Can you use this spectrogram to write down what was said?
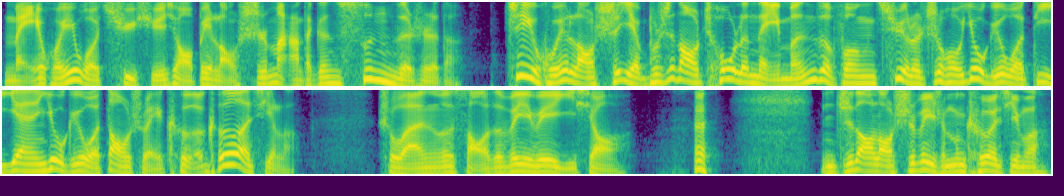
每回我去学校，被老师骂的跟孙子似的。这回老师也不知道抽了哪门子风，去了之后又给我递烟，又给我倒水，可客气了。说完，我嫂子微微一笑，哼，你知道老师为什么客气吗？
